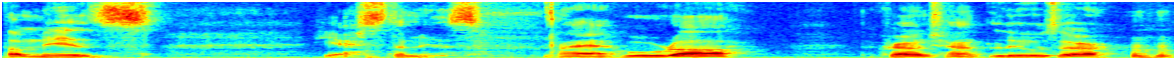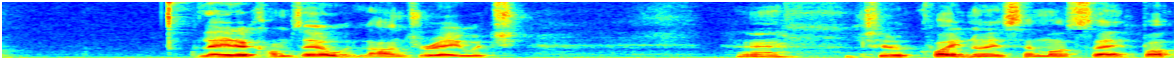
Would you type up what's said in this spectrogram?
The Miz. Yes, The Miz. Uh, hoorah. The crown chant loser. Layla comes out with lingerie, which Eh, she looked quite nice, I must say. But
